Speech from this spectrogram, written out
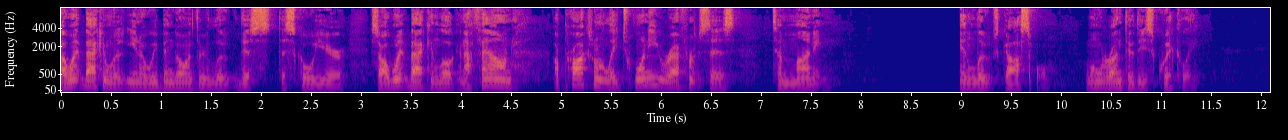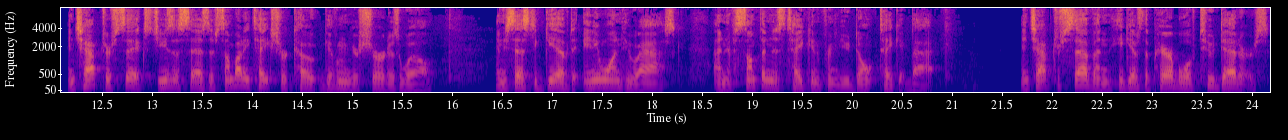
I went back and you know, we've been going through Luke this, this school year. So I went back and looked, and I found approximately 20 references to money in Luke's gospel. We'll run through these quickly. In chapter 6, Jesus says, If somebody takes your coat, give them your shirt as well. And he says to give to anyone who asks. And if something is taken from you, don't take it back. In chapter 7, he gives the parable of two debtors,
